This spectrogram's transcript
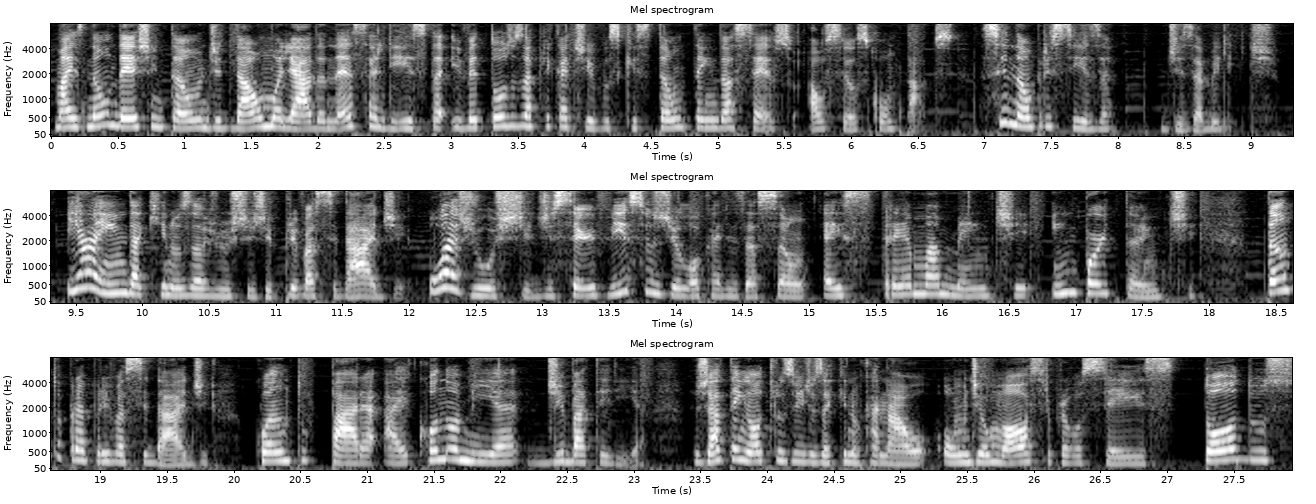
Mas não deixe então de dar uma olhada nessa lista e ver todos os aplicativos que estão tendo acesso aos seus contatos. Se não precisa, desabilite. E ainda aqui nos ajustes de privacidade, o ajuste de serviços de localização é extremamente importante, tanto para a privacidade quanto para a economia de bateria. Já tem outros vídeos aqui no canal onde eu mostro para vocês todos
